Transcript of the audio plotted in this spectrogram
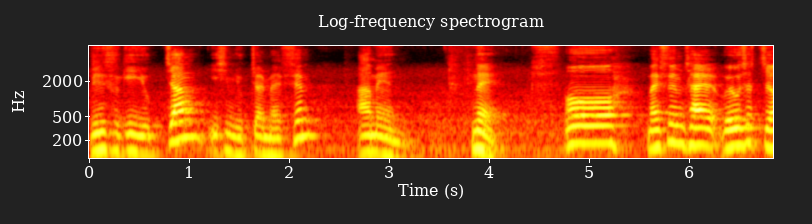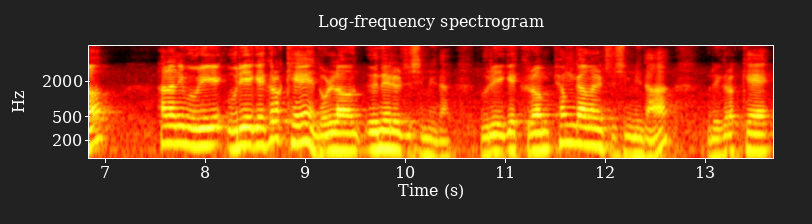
민수기 6장 26절 말씀. 아멘. 네. 어, 말씀 잘 외우셨죠? 하나님 우리 우리에게 그렇게 놀라운 은혜를 주십니다. 우리에게 그런 평강을 주십니다. 우리 그렇게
